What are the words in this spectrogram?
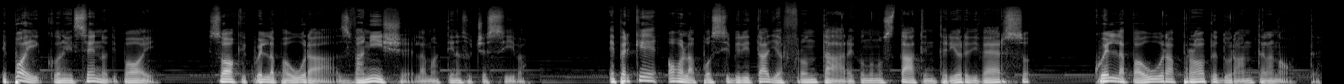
e poi con il senno di poi so che quella paura svanisce la mattina successiva, è perché ho la possibilità di affrontare con uno stato interiore diverso quella paura proprio durante la notte.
